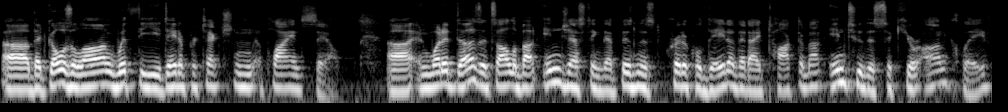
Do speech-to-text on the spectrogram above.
uh, that goes along with the data protection appliance sale. Uh, and what it does, it's all about ingesting that business critical data that I talked about into the secure enclave,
